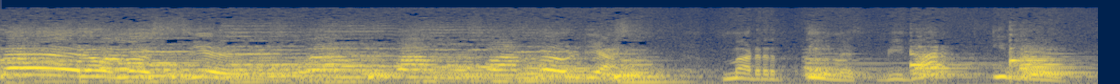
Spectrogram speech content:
pero Monsieur Julián Martínez Vidal y Rey.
